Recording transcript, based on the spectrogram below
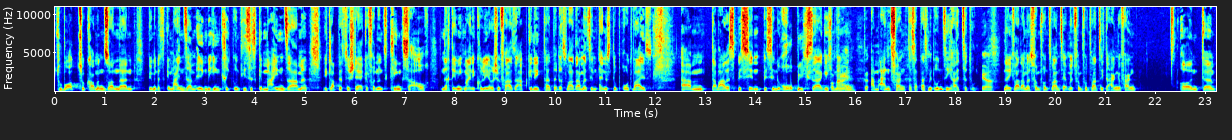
zu Wort zu kommen, sondern wie man das gemeinsam irgendwie hinkriegt. Und dieses Gemeinsame, ich glaube, das ist die Stärke von uns Kings auch. Und nachdem ich meine cholerische Phase abgelegt hatte, das war damals im Tennisclub Rot-Weiß, ähm, da war das bisschen, bisschen ruppig, sage ich okay. mal, am Anfang. Das hat was mit Unsicherheit zu tun. Ja. Ne, ich war damals 25, habe mit 25 da angefangen. Und ähm,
